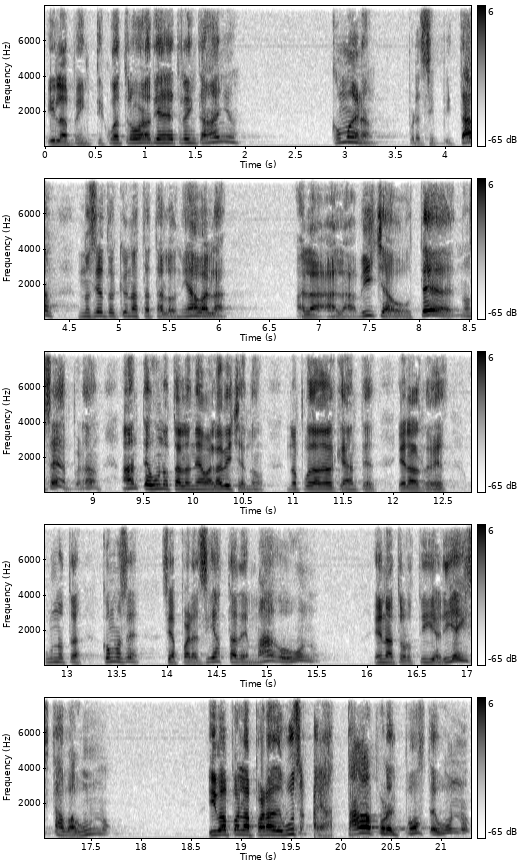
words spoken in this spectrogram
y las 24 horas de hace 30 años, ¿cómo eran? Precipitados. ¿No es cierto que uno hasta taloneaba la, a, la, a la bicha o usted? No sé, perdón. Antes uno taloneaba a la bicha, no, no puedo ver que antes era al revés. Uno, ¿Cómo se? Se aparecía hasta de mago uno. En la tortillería ahí estaba uno. Iba para la parada de bus, allá estaba por el poste uno.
